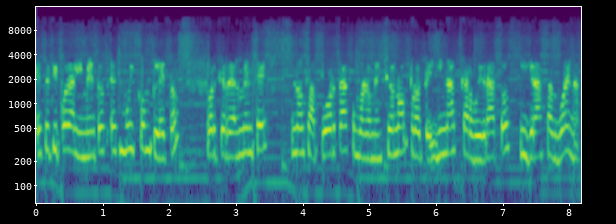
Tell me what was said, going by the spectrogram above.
Este tipo de alimentos es muy completo porque realmente nos aporta, como lo menciono, proteínas, carbohidratos y grasas buenas.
